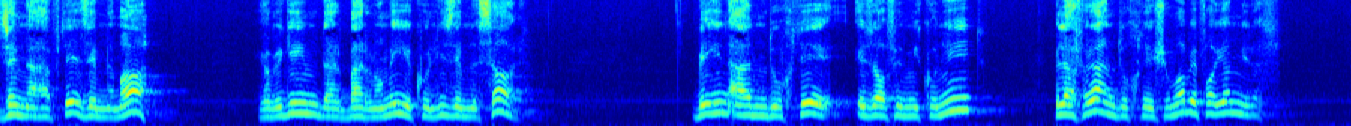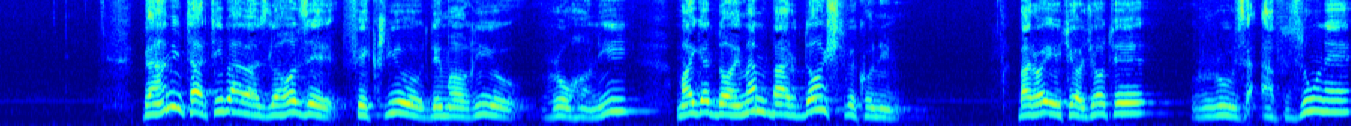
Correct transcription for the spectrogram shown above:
ضمن هفته ضمن ماه یا بگیم در برنامه کلی ضمن سال. به این اندوخته اضافه می‌کنید بالاخره اندوخته شما به پایان می‌رسه. به همین ترتیب از لحاظ فکری و دماغی و روحانی ما اگر دائما برداشت بکنیم برای احتیاجات روز افزون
